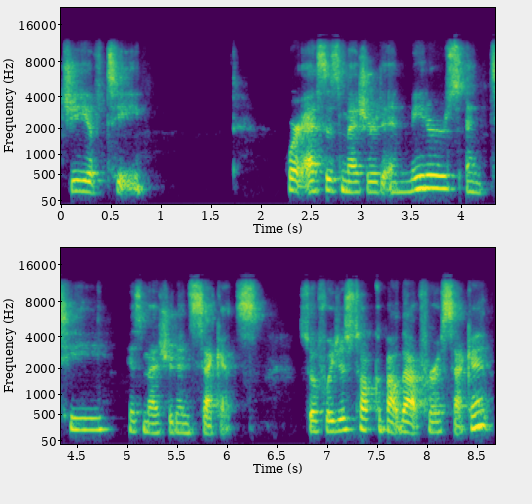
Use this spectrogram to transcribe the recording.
G of t, where S is measured in meters and T is measured in seconds. So if we just talk about that for a second.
